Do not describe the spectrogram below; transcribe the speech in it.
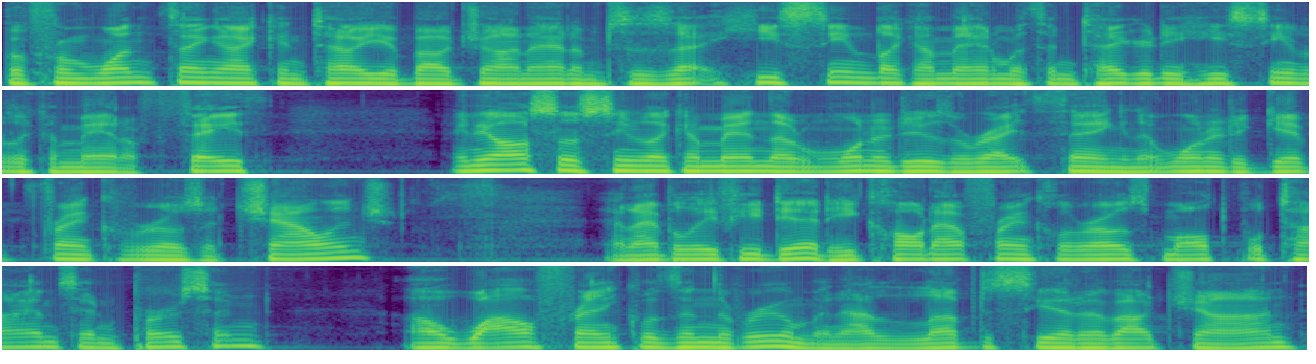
But from one thing I can tell you about John Adams is that he seemed like a man with integrity. He seemed like a man of faith. And he also seemed like a man that wanted to do the right thing and that wanted to give Frank LaRose a challenge. And I believe he did. He called out Frank LaRose multiple times in person uh, while Frank was in the room. And I love to see it about John.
